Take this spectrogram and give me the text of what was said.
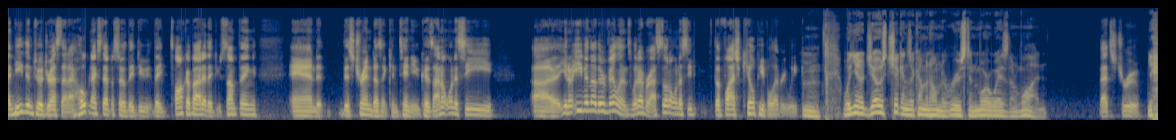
I need them to address that. I hope next episode they do they talk about it, they do something, and this trend doesn't continue because I don't want to see, uh, you know, even though they're villains, whatever, I still don't want to see the Flash kill people every week. Well, you know, Joe's chickens are coming home to roost in more ways than one. That's true. Yeah,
